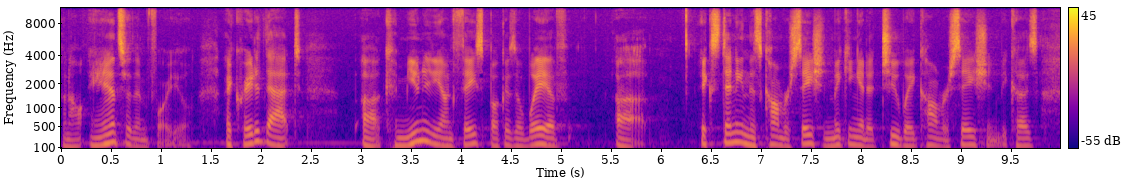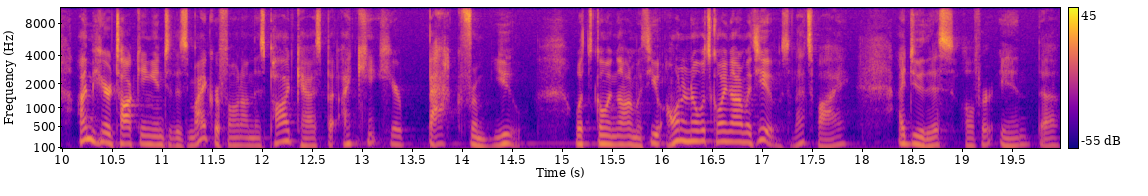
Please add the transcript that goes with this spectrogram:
and I'll answer them for you. I created that uh, community on Facebook as a way of uh, extending this conversation, making it a two way conversation because I'm here talking into this microphone on this podcast, but I can't hear back from you. What's going on with you? I want to know what's going on with you. So that's why I do this over in the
